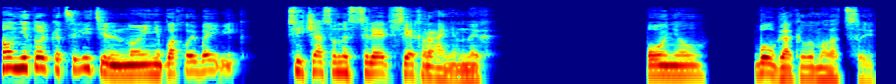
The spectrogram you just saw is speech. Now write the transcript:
Он не только целитель, но и неплохой боевик. Сейчас он исцеляет всех раненых». «Понял. Булгаковы молодцы.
